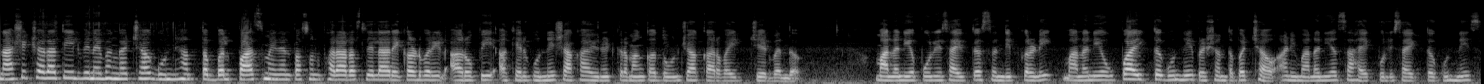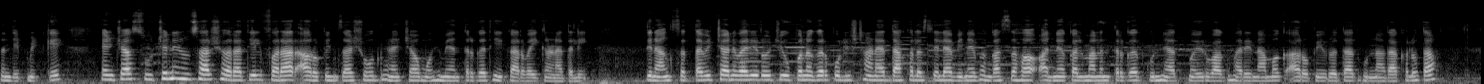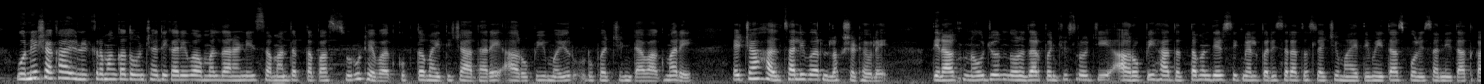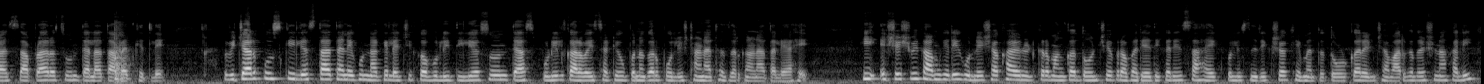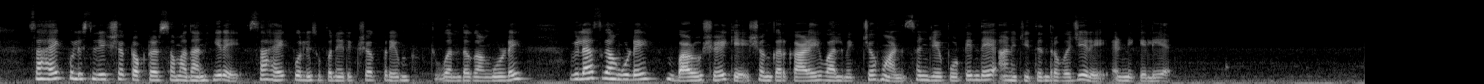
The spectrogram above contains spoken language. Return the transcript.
नाशिक शहरातील विनयभंगाच्या गुन्ह्यात तब्बल पाच महिन्यांपासून फरार असलेला रेकॉर्डवरील आरोपी अखेर गुन्हे शाखा युनिट क्रमांक दोनच्या कारवाईत जेरबंद. माननीय पोलीस आयुक्त संदीप कर्णिक माननीय उपआयुक्त गुन्हे प्रशांत बच्छाव आणि माननीय सहाय्यक पोलीस आयुक्त गुन्हे संदीप मिटके यांच्या सूचनेनुसार शहरातील फरार आरोपींचा शोध घेण्याच्या मोहिमेअंतर्गत ही कारवाई करण्यात आली. दिनांक सत्तावीस जानेवारी रोजी उपनगर पोलीस ठाण्यात दाखल असलेल्या विनयभंगासह अन्य कलमांतर्गत गुन्ह्यात मयूर वाघमारे नामक आरोपी विरोधात गुन्हा दाखल होता. गुन्हे शाखा युनिट क्रमांक दोनचे अधिकारी व अंमलदारांनी समांतर तपास सुरू ठेवत गुप्त माहितीच्या आधारे आरोपी मयूर उर्फ चिंट्या वाघमारे याच्या हालचालीवर लक्ष ठेवले. दिनांक नऊ जून दोन हजार पंचवीस रोजी आरोपी हा दत्त मंदिर सिग्नल परिसरात असल्याची माहिती मिळताच पोलिसांनी तात्काळ सापळा रचून त्याला ताब्यात घेतले. विचारपूस केली असता त्याने गुन्हा केल्याची कबुली दिली असून त्यास पुढील कारवाईसाठी उपनगर पोलीस ठाण्यात हजर करण्यात आले आहे. ही यशस्वी कामगिरी गुन्हे शाखा युनिट क्रमांक दोनचे प्रभारी अधिकारी सहाय्यक पोलीस निरीक्षक हेमंत तोडकर यांच्या मार्गदर्शनाखाली सहाय्यक पोलीस निरीक्षक डॉक्टर समाधान हिरे सहाय्यक पोलीस उपनिरीक्षक प्रेमवंद गांगुर्डे विलास गांगुडे बाळू शेळके शंकर काळे वाल्मिक चव्हाण संजय पोटिंदे आणि जितेंद्र वजिरे यांनी केली आहे.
